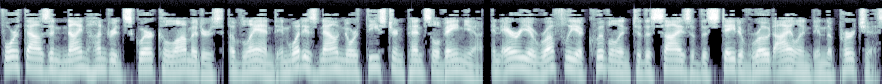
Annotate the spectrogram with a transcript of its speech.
4,900 square kilometers of land in what is now northeastern Pennsylvania, an area roughly equivalent to the size of the state of Rhode Island in the purchase.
